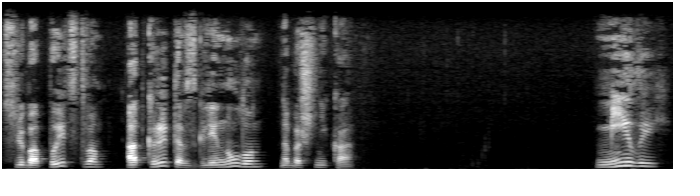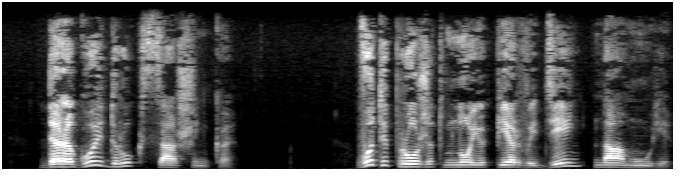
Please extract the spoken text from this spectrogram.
С любопытством открыто взглянул он на башняка. «Милый, дорогой друг Сашенька, вот и прожит мною первый день на Амуре.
